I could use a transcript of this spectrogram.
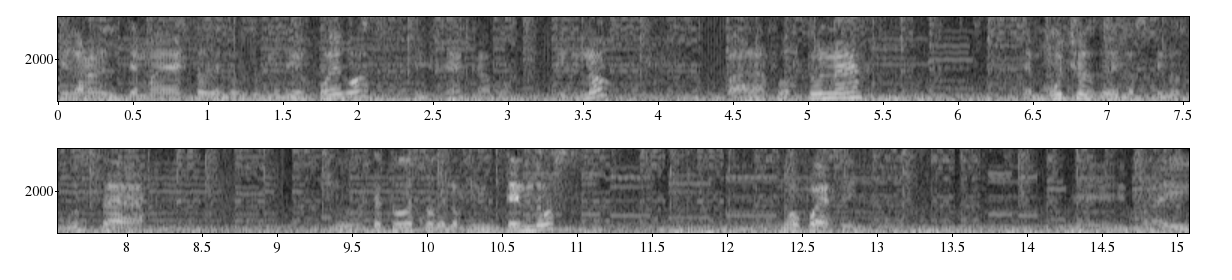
llegaron el tema de esto de los videojuegos y se acabó. No, para fortuna de muchos de los que nos gusta, nos gusta todo esto de los Nintendos, no fue así. Ahí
